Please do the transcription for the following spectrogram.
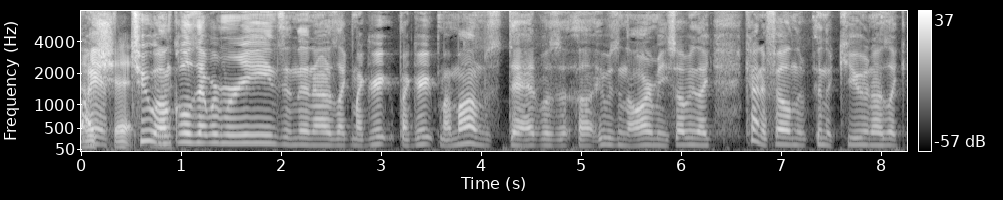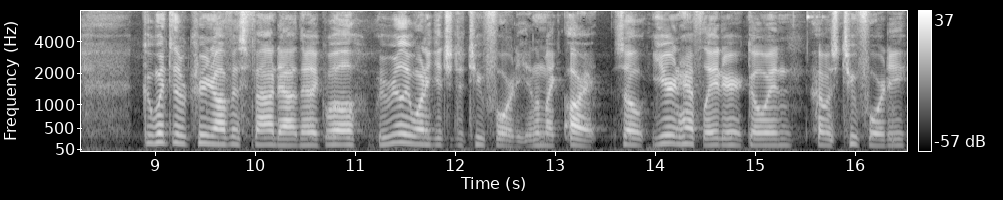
I had two uncles that were Marines, and then I was like, my great, my great, my mom's dad was, uh, he was in the army, so I mean, like, kind of fell in the in the queue, and I was like, went to the recruiting office, found out, and they're like, well, we really want to get you to 240, and I'm like, all right. So year and a half later, go in, I was 240.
